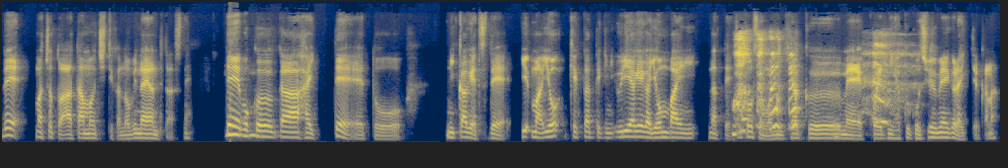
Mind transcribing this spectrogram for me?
で、まあ、ちょっと頭打ちっていうか伸び悩んでたんですね。で、うん僕が入って、えっと、2ヶ月で、いまあ、よ、結果的に売り上げが4倍になって、受講生も200名、これ250名ぐらいいってるかな。っ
